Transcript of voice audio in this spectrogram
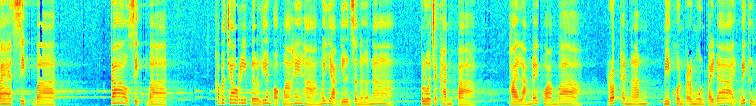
แปดสิบบาทเก้าสิบบาทข้าพเจ้ารีบเดินเลี่ยงออกมาให้ห่างไม่อยากยืนเสนอหน้า กลัวจะคันปาก ภายหลังได้ความว่า รถคันนั้น มีคนประมูลไปได้ไม่ถึง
